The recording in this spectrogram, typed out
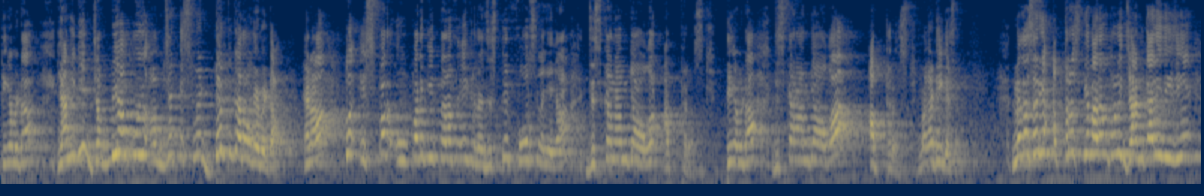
ठीक है बेटा? यानी कि जब भी आप कोई ऑब्जेक्ट इसमें डिप करोगे बेटा, है ना? तो इस पर ऊपर की तरफ़ एक रेजिस्टिव फोर्स लगेगा, जिसका नाम क्या होगा? अपथ्रस्ट ठीक है बेटा? जिसका नाम क्या होगा? अपथ्रस्ट मैं ठीक है सर मैं कहा, सर, ये अपथ्रस्ट के बारे में थोड़ी जानकारी दीजिए।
